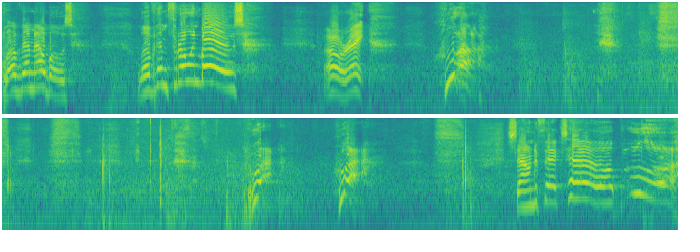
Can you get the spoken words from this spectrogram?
Love them elbows. Love them throwing bows. All right. Hooah. Hooah. Hooah. Sound effects help. Ugh.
